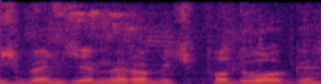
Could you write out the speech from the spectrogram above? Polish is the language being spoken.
Dziś będziemy robić podłogę.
